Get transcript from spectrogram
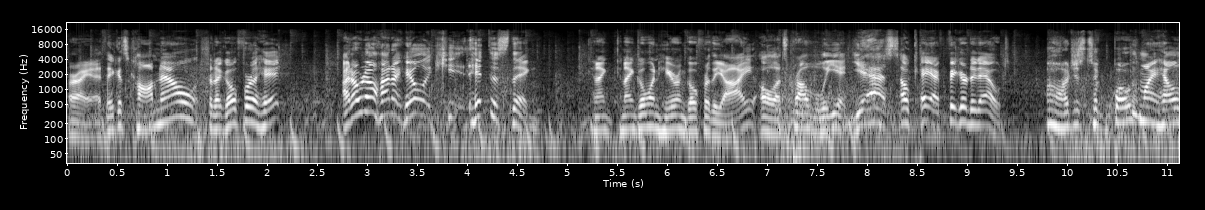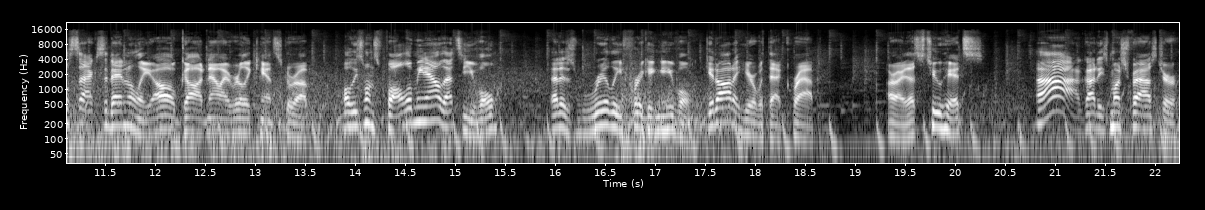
All right, I think it's calm now. Should I go for a hit? I don't know how to hit, hit this thing. Can I can I go in here and go for the eye? Oh, that's probably it. Yes. Okay, I figured it out. Oh, I just took both my healths accidentally. Oh, God, now I really can't screw up. Oh, these ones follow me now? That's evil. That is really freaking evil. Get out of here with that crap. All right, that's two hits. Ah, God, he's much faster.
